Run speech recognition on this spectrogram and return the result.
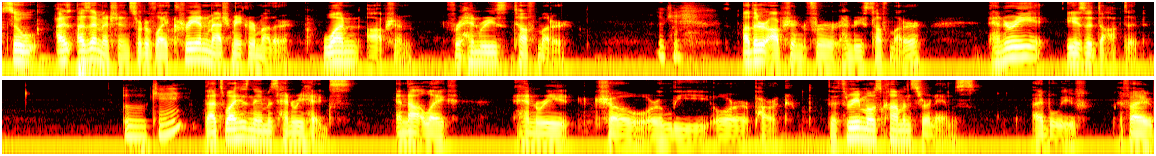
So, as, as I mentioned, sort of like Korean matchmaker mother, one option for Henry's tough mother. Okay. Other option for Henry's tough mother, Henry is adopted. Okay. That's why his name is Henry Higgs, and not like Henry Cho or Lee or Park. The three most common surnames, I believe, if I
